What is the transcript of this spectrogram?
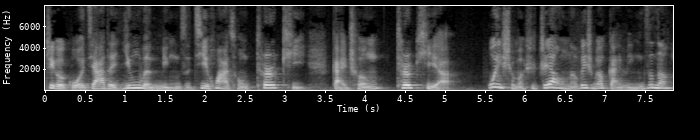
这个国家的英文名字计划从 Turkey 改成 Turkey 啊。为什么是这样呢？为什么要改名字呢？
